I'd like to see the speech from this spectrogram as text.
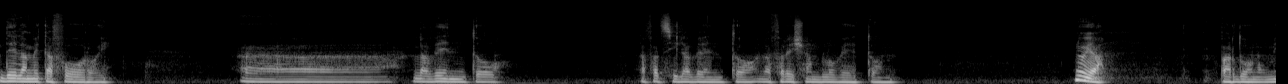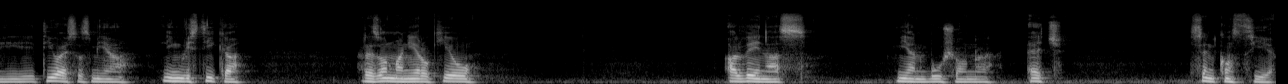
de la metaforoi, uh, la vento, la facila vento, la frescian bloveton. Nu ja, pardonu, mi, tio esas mia linguistica reson maniero kiu alvenas mian buŝon ec sen conscie,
